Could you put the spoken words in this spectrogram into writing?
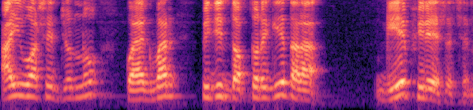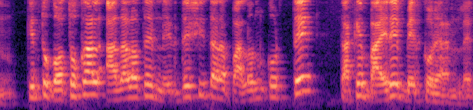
আই ওয়াশের জন্য কয়েকবার পিজির দপ্তরে গিয়ে তারা গিয়ে ফিরে এসেছেন। কিন্তু গতকাল আদালতের নির্দেশই তারা পালন করতে তাকে বাইরে বের করে আনলেন।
